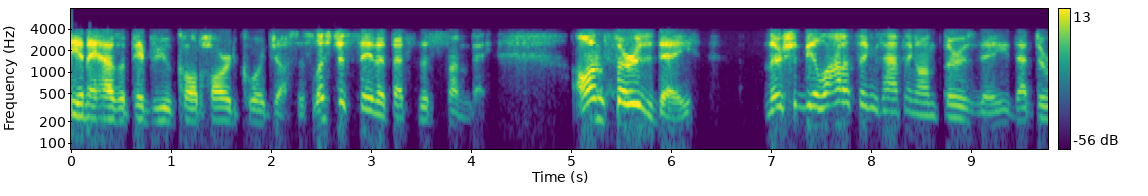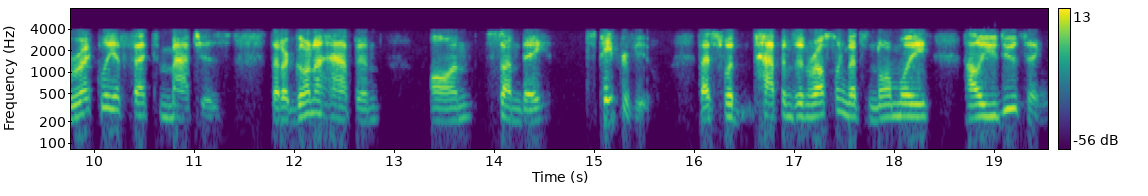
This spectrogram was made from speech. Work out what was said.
TNA has a pay per view called Hardcore Justice. Let's just say that that's this Sunday. On Thursday, there should be a lot of things happening on Thursday that directly affect matches that are going to happen on Sunday's pay per view. That's what happens in wrestling. That's normally how you do things.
